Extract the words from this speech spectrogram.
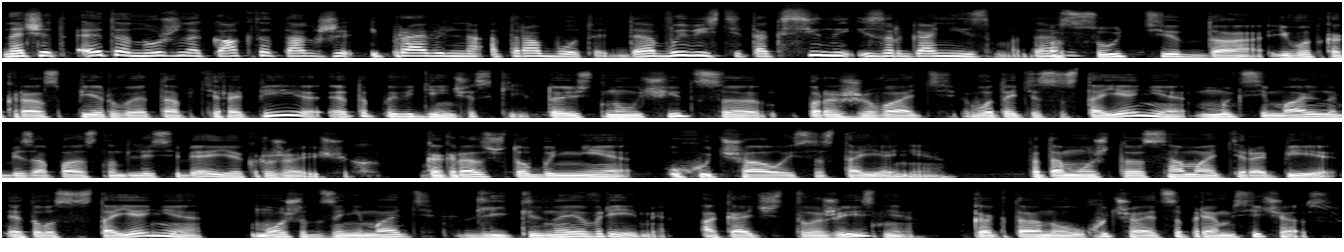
Значит, это нужно как-то также и правильно отработать, да, вывести токсины из организма, да? По сути, да. И вот как раз первый этап терапии — это поведенческий. То есть научиться проживать вот эти состояния максимально безопасно для себя и окружающих. Как раз чтобы не ухудшалось состояние. Потому что сама терапия этого состояния может занимать длительное время, а качество жизни как-то оно ухудшается прямо сейчас.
